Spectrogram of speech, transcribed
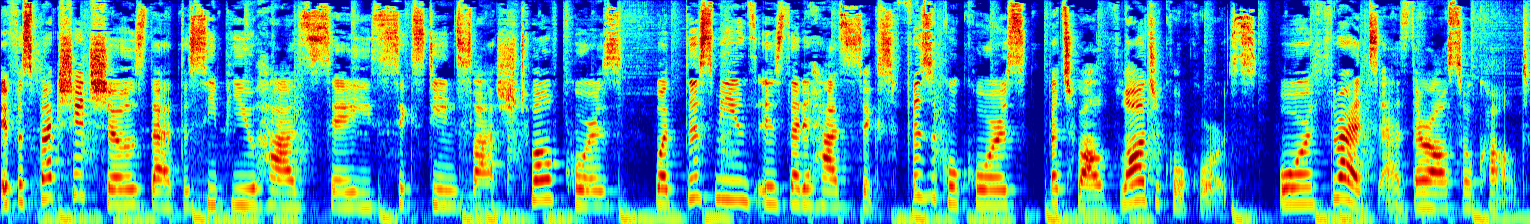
If a spec sheet shows that the CPU has, say, 16 12 cores, what this means is that it has 6 physical cores but 12 logical cores, or threads as they're also called.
